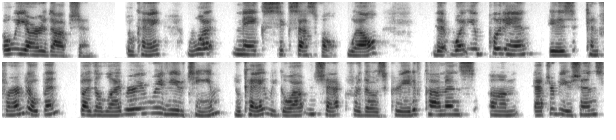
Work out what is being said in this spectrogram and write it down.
OER adoption, okay? What makes successful? Well, that what you put in is confirmed open, by the library review team. Okay, we go out and check for those Creative Commons um, attributions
